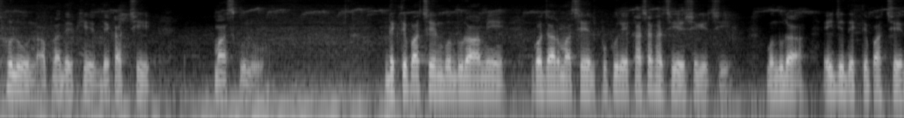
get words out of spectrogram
চলুন আপনাদেরকে দেখাচ্ছি মাছগুলো। দেখতে পাচ্ছেন বন্ধুরা, আমি গজার মাছের পুকুরে কাছাকাছি এসে গেছি। বন্ধুরা, এই যে দেখতে পাচ্ছেন,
